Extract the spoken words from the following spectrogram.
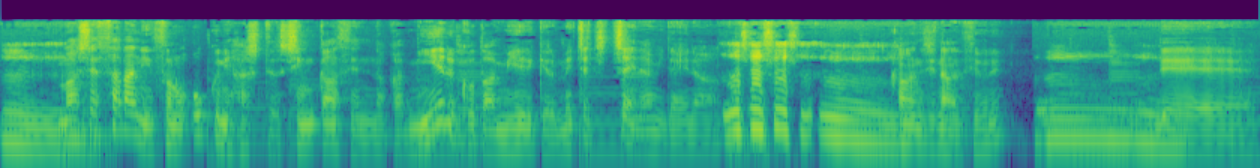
うん。ましてさらにその奥に走ってる新幹線なんか見えることは見えるけどめっちゃちっちゃいなみたいなうん。感じなんですよね。うん。、で、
